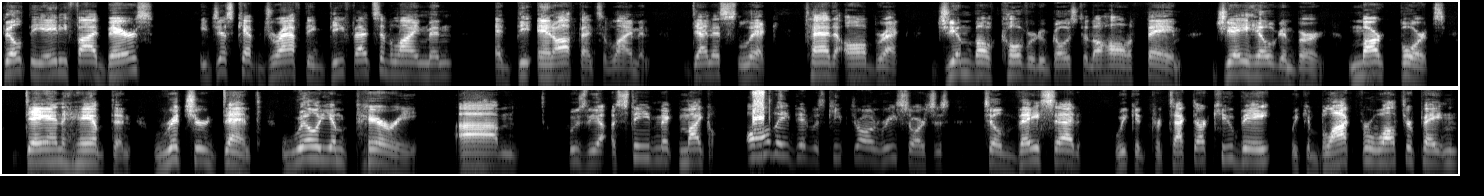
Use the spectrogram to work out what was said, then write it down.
built the 85 Bears. He just kept drafting defensive linemen and de- and offensive linemen. Dennis Lick, Ted Albrecht, Jimbo Covert, who goes to the Hall of Fame, Jay Hilgenberg, Mark Bortz, Dan Hampton, Richard Dent, William Perry, um, who's the uh, Steve McMichael. All they did was keep throwing resources till they said we could protect our QB, we could block for Walter Payton,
